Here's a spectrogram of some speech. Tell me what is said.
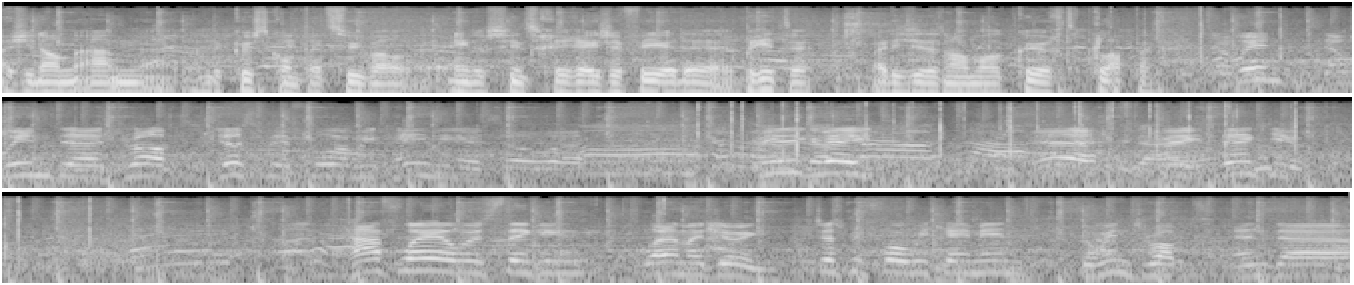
Als je dan aan, aan de kust komt, dat is natuurlijk wel enigszins gereserveerde Britten, maar die zitten dan allemaal keurig te klappen. The wind, the wind uh, dropped just before we came here, so uh, really great. Yeah, great, thank you. Halfway I was thinking, what am I doing? Just before we came in, the wind dropped, and uh,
